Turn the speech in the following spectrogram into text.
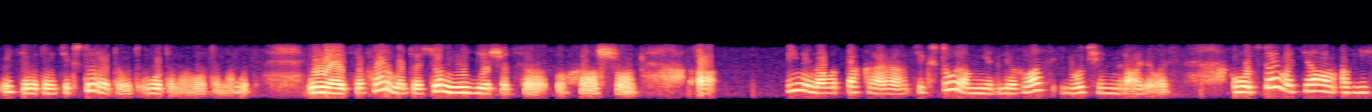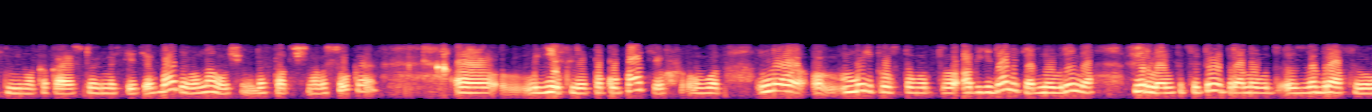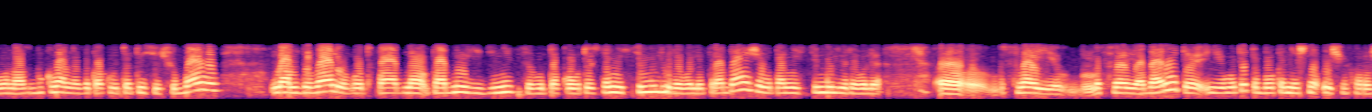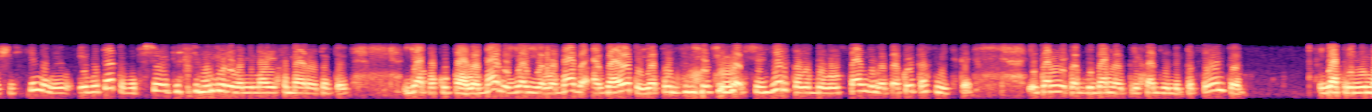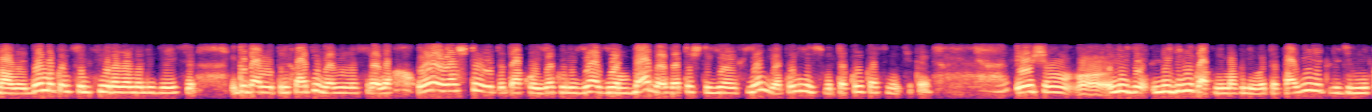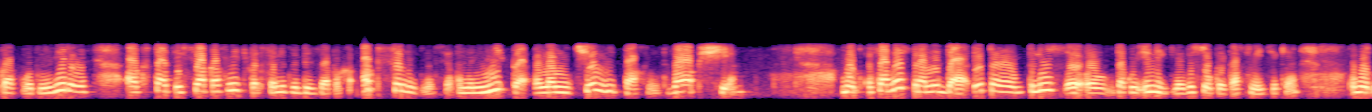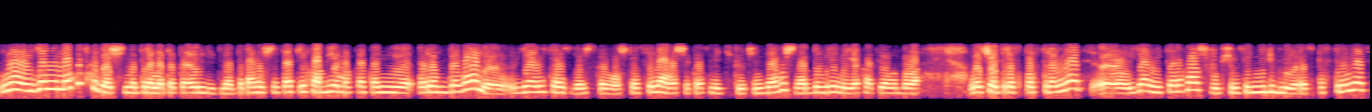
видите, вот он текстура, это вот, вот она, вот она, вот. Меняется форма, то есть он не держится хорошо. А именно вот такая текстура мне для глаз и очень нравилась. Вот, стоимость я вам объяснила, какая стоимость этих БАДов, она очень достаточно высокая, э, если покупать их, вот. Но э, мы просто вот объедались одно время, фирма НПЦТ прямо вот забрасывала нас буквально за какую-то тысячу баллов, нам давали вот по, одно, по одной единице вот такого, то есть они стимулировали продажи, вот они стимулировали э, свои, свои обороты, и вот это был, конечно, очень хороший стимул, и, и вот это, вот все это стимулирование моих оборотов, то есть я покупала БАДы, я ела БАДы, а за это я пользовалась, у меня все зеркало было уставлено такой косметикой. И ко мне, когда домой приходили пациенты, я принимала и дома консультировала людей все. И когда они приходили, они мне сразу, ой, а что это такое? Я говорю, я ем БАДы, а за то, что я их ем, я пользуюсь вот такой косметикой. И, в общем, э, люди, люди никак не могли в это поверить, людям никак вот не верилось. А, кстати, вся косметика абсолютно без запаха. Абсолютно все. Она, ника, она ничем не пахнет вообще. Вот, с одной стороны, да, это плюс э, э, такой элитной, высокой косметики. Вот, но я не могу сказать, что она прямо такая элитная, потому что в таких объемах, как они раздавали, я им сразу даже сказала, что цена вашей косметики очень завышена. Одно время я хотела было начать распространять. Э, я не торгаш, в общем-то, не люблю распространять.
